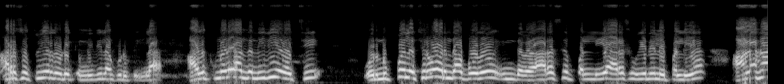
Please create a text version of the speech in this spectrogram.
அரசு துயர் துடைக்கும் நிதிலாம் கொடுப்பீங்களா? அதுக்கு முன்னாடி அந்த நிதியை வச்சு ஒரு முப்பது லட்ச ரூபா இருந்தா போதும் இந்த அரசு பள்ளியை அரசு உயர்நிலை பள்ளியை அழகா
